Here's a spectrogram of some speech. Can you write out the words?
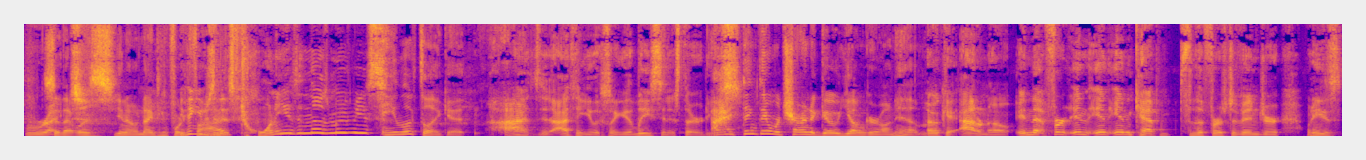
Right. So that was you know You think he was in his twenties in those movies? he looked like it. I I think he looks like at least in his thirties. I think they were trying to go younger on him. Okay, I don't know. In that first, in, in in Cap for the first Avenger, when he's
